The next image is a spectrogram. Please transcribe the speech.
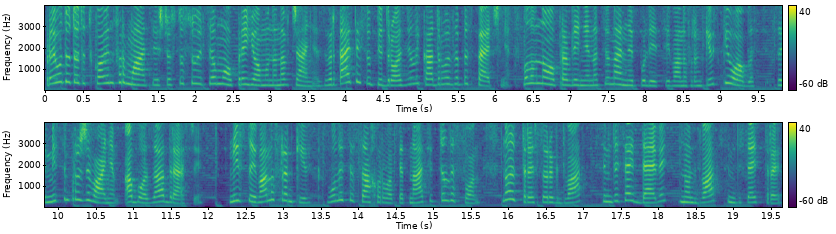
Приводу додаткової інформації, що стосується умов прийому на навчання, звертайтесь у підрозділи кадрове забезпечення Головного управління Національної поліції Івано-Франківської області за місцем проживання або за адресою. Місто Івано-Франківськ, вулиця Сахарова, 15, телефон 0342 79 02 73.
